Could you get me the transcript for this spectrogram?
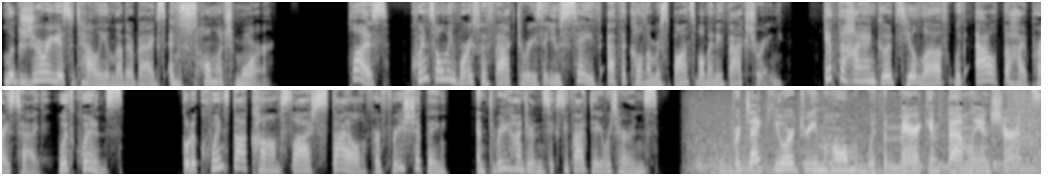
luxurious Italian leather bags, and so much more. Plus, Quince only works with factories that use safe, ethical, and responsible manufacturing. Get the high-end goods you'll love without the high price tag with Quince. Go to quince.com/style for free shipping and 365-day returns. Protect your dream home with American Family Insurance.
